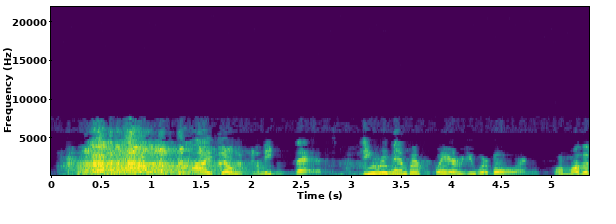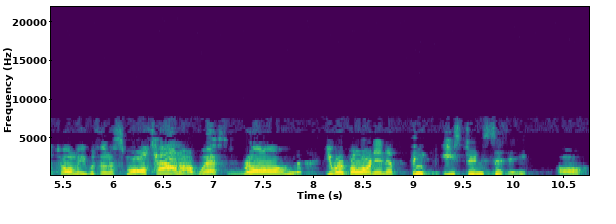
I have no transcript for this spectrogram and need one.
I don't mean that. Do you remember where you were born? Well, Mother told me it was in a small town out west. Wrong. You were born in a big eastern city. Oh,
